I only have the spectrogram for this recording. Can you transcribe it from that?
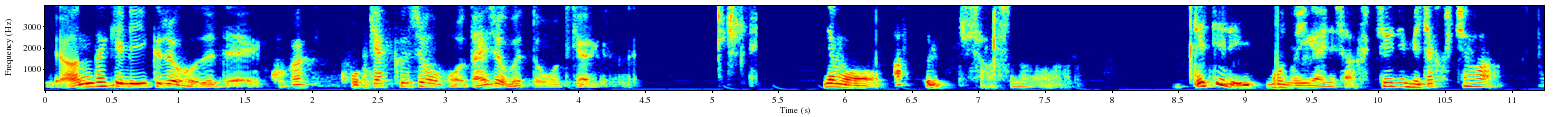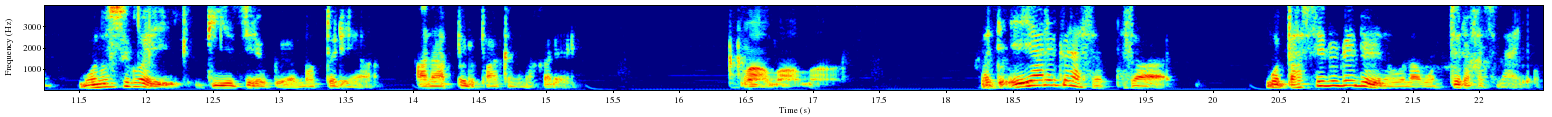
であんだけリーク情報出て、顧客顧客情報大丈夫？って思う時あるけどね。でも、アップルってさ、その、出てるもの以外にさ、普通にめちゃくちゃ、ものすごい技術力を持っとるやん。あのアップルパークの中で。まあまあまあ。だって AR グラスだってさ、もう出せるレベルのものは持ってるはずないよ。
